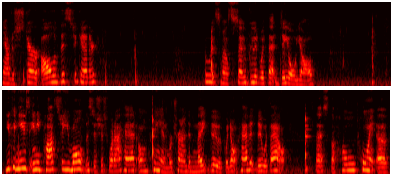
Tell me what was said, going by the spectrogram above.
Now just stir all of this together. Oh, it smells so good with that dill, y'all. You can use any pasta you want. This is just what I had on hand. We're trying to make do. If we don't have it, do without. That's the whole point of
